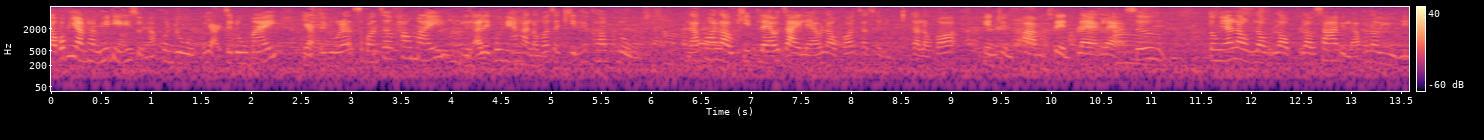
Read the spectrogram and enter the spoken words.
เราก็พยายามทำให้ดีที่สุดนะคนดู อยากจะดูไหมอยากจะดูแล้วสปอนเซอร์เข้าไหมหรืออะไรพวกเนี้ยค่ะเราก็จะคิดให้ครอบคลุม แล้วพอเราคิดแล้วใจแล้วเราก็จะเสนอแต่เราก็เห็นถึงความเปลี่ยนแปลงแหละ ซึ่งตรงเนี้ยเราเราเราเราทราบอยู่แล้วเพราะเราอยู่ใน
